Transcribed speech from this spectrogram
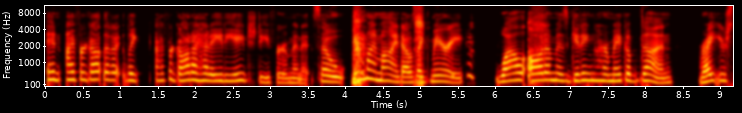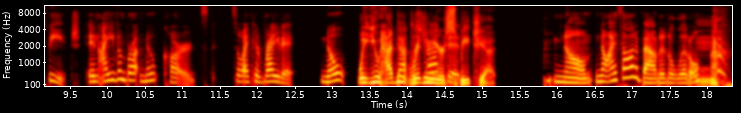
And I forgot that I like I forgot I had ADHD for a minute. So in my mind, I was like, Mary, while Autumn is getting her makeup done, write your speech. And I even brought note cards so I could write it. Nope. Wait, you hadn't got written your speech yet. No, no, I thought about it a little. Mm.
